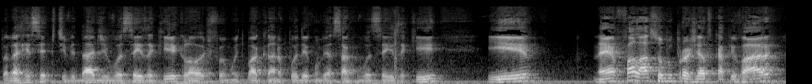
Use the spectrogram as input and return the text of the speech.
pela receptividade de vocês aqui, Cláudio. Foi muito bacana poder conversar com vocês aqui e né, falar sobre o projeto Capivara,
